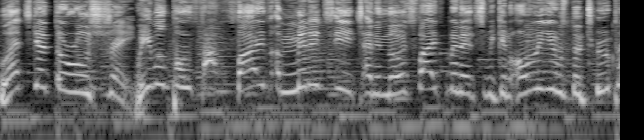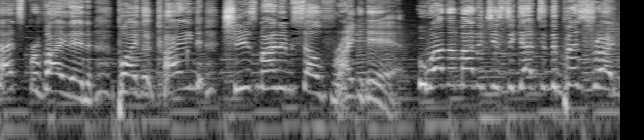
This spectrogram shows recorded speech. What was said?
let's get the rules straight. We will both have five minutes each. And in those five minutes, we can only use the two pets provided by the kind cheese man himself right here. Whoever manages to get to the best rank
